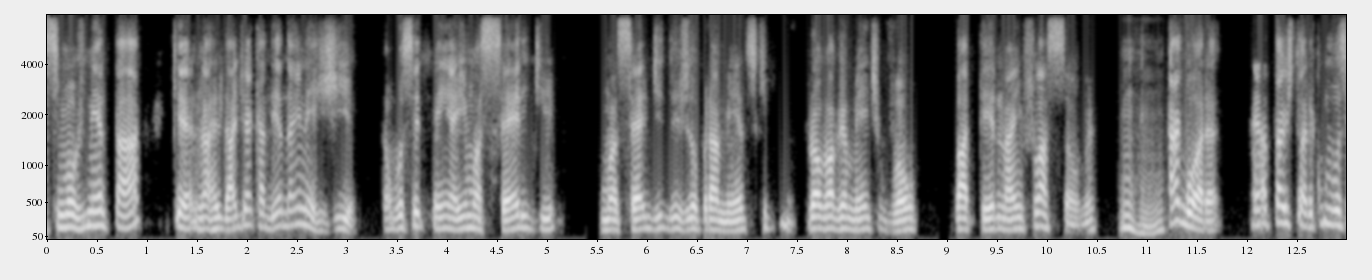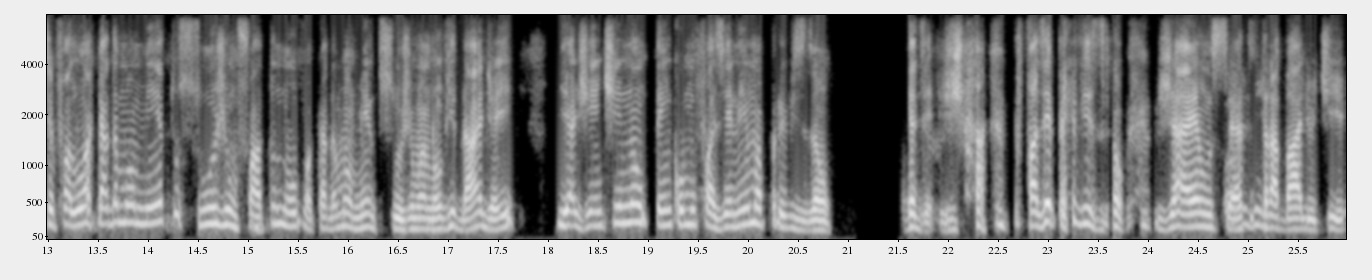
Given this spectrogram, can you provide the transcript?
se movimentar, que na realidade é a cadeia da energia. Então você tem aí uma série de uma série de desdobramentos que provavelmente vão bater na inflação, né? Uhum. Agora, é a tal história, como você falou, a cada momento surge um fato novo, a cada momento surge uma novidade aí, e a gente não tem como fazer nenhuma previsão. Quer dizer, já, fazer previsão já é um certo trabalho de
